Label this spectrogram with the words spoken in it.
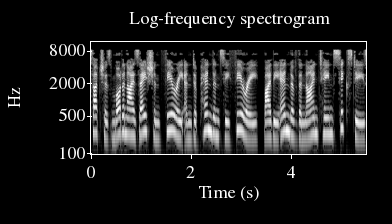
such as modernization theory and dependency theory. By the end of the 1960s,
